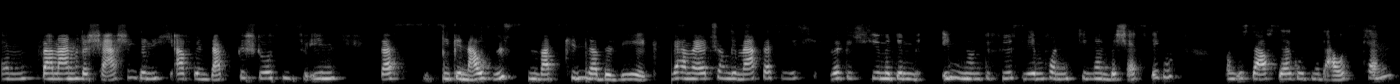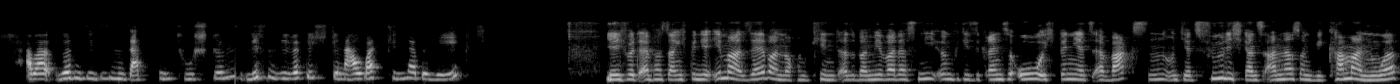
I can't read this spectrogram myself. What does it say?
Ähm, bei meinen Recherchen bin ich auf den Satz gestoßen zu Ihnen, dass sie genau wüssten, was Kinder bewegt. Wir haben ja jetzt schon gemerkt, dass sie sich wirklich viel mit dem Innen- und Gefühlsleben von Kindern beschäftigen und sich da auch sehr gut mit auskennen. Aber würden Sie diesem Satz denn zustimmen? Wissen Sie wirklich genau, was Kinder bewegt? Ja, ich würde einfach sagen, ich bin ja immer selber noch ein Kind. Also bei mir war das nie irgendwie diese Grenze, oh, ich bin jetzt erwachsen und jetzt fühle ich ganz anders und wie kann man nur?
